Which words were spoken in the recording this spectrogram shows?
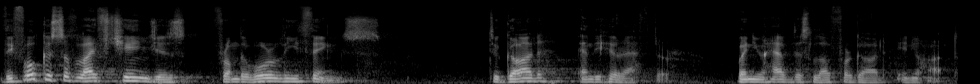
The focus of life changes from the worldly things to God and the hereafter when you have this love for God in your heart.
